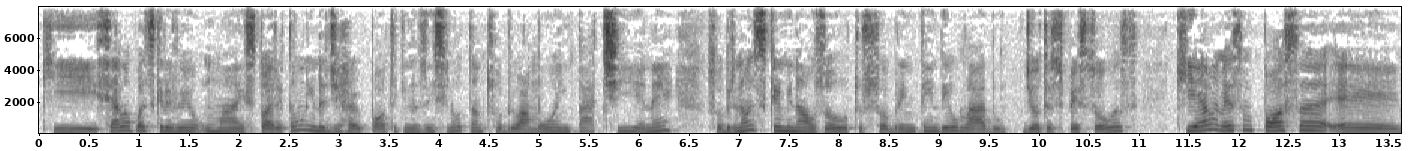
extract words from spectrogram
que se ela pode escrever uma história tão linda de Harry Potter que nos ensinou tanto sobre o amor, a empatia, né, sobre não discriminar os outros, sobre entender o lado de outras pessoas, que ela mesma possa é,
